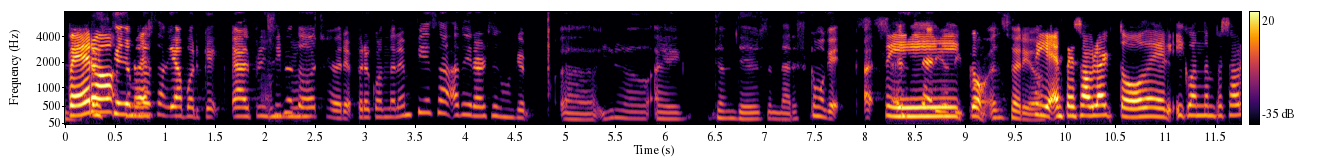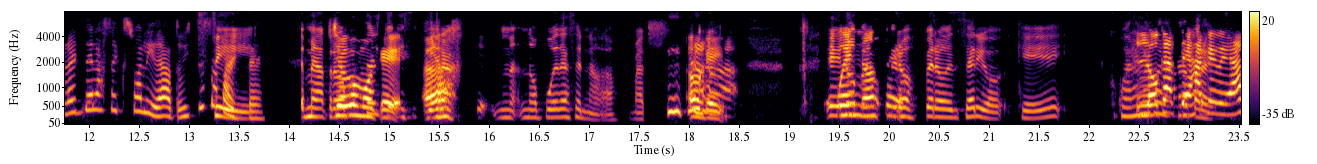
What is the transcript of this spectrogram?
pero Es que yo no me lo sabía porque al principio todo chévere, pero cuando él empieza a tirarse como que, uh, you know, I done this and that, es como que, ah, en serio, Sí, tipo, en serio. sí, empezó a hablar todo de él. Y cuando empezó a hablar de la sexualidad, ¿tuviste esa Sí, parte? me atrevo Yo como que que, ni siquiera ah, eh, no, no puede hacer nada. Me- ok, Eh, pues no, no pero, pero, pero en serio, ¿qué? ¿Cuál es la Loca, deja para que veas,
